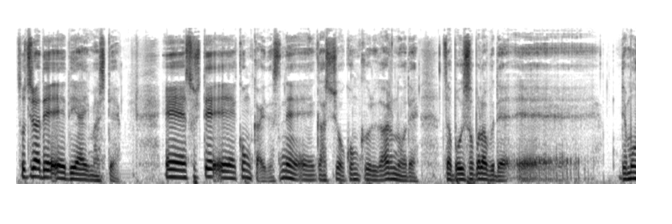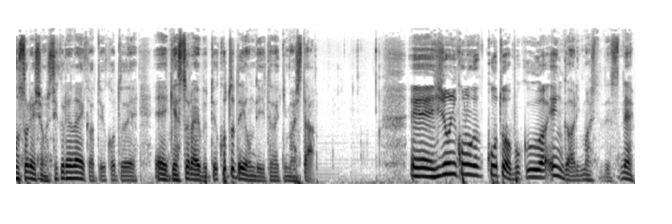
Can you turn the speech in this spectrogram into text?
そちらで、えー、出会いまして、えー、そして、え、今回ですね、え、合唱コンクールがあるので、ザ・ボイス・オブ・ラブで、えー、デモンストレーションしてくれないかということで、え、ゲストライブということで呼んでいただきました。えー、非常にこの学校とは僕は縁がありましてですね、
